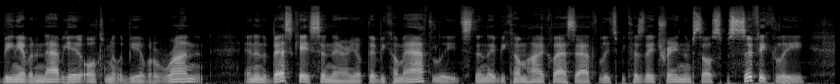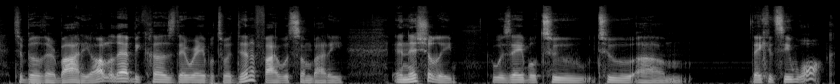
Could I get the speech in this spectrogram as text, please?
being able to navigate, ultimately be able to run. And in the best case scenario, if they become athletes, then they become high class athletes because they train themselves specifically to build their body. All of that because they were able to identify with somebody initially who was able to to um, they could see walk.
